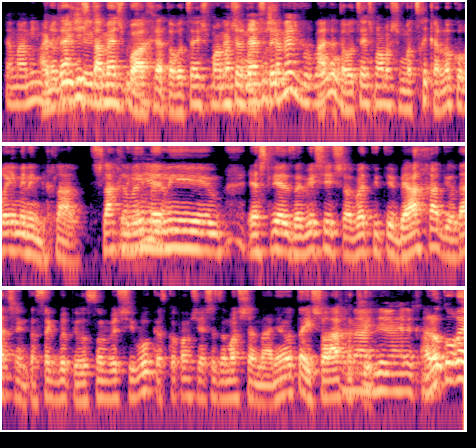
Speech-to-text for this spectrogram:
אתה מאמין אני יודע איך להשתמש בו. אחי, אתה רוצה לשמוע משהו יודע איך מצחיק? להשתמש בו, ברור. אתה רוצה לשמוע משהו מצחיק? אני לא קורא אימיילים בכלל. תשלח לי לא. אימיילים, יש לי איזה מישהי שעובדת איתי ביחד, היא יודעת שאני מתעסק בפרסום ושיווק, אז כל פעם שיש איזה משהו שמעניין אותה, היא שולחת לי. אני לא קורא,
